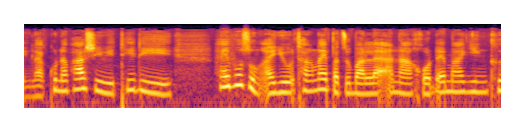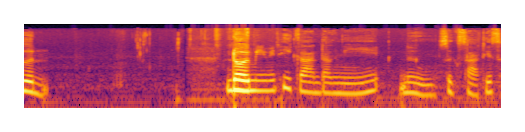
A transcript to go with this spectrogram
งและคุณภาพชีวิตที่ดี ให้ผู้สูงอายุทั้งในปัจจุบันและอนาคตได้มากยิ่งขึ้น โดยมีวิธีการดังนี้ 1. ศึกษาทฤษ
